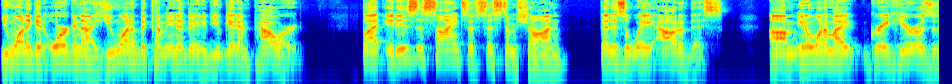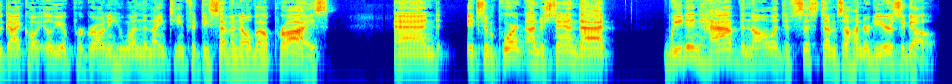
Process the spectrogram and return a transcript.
You want to get organized. You want to become innovative. You get empowered. But it is the science of systems, Sean, that is a way out of this. Um, you know, one of my great heroes is a guy called Ilya Prigogine who won the 1957 Nobel Prize. And it's important to understand that we didn't have the knowledge of systems 100 years ago.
